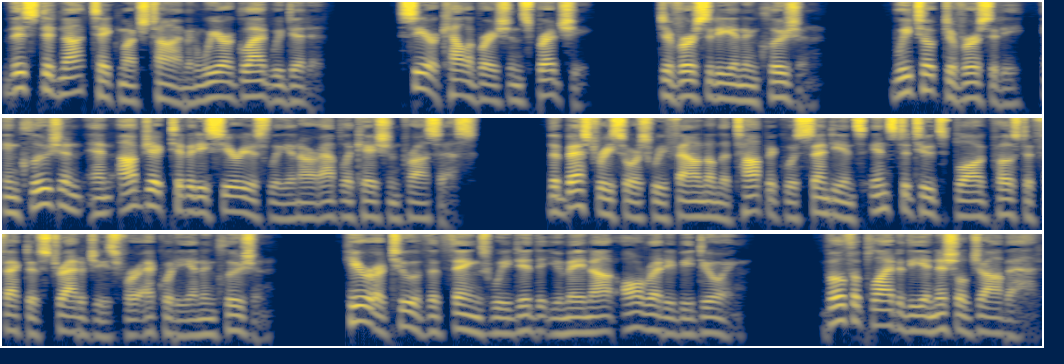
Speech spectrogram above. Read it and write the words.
This did not take much time, and we are glad we did it. See our calibration spreadsheet. Diversity and inclusion. We took diversity, inclusion, and objectivity seriously in our application process. The best resource we found on the topic was Sentience Institute's blog post Effective Strategies for Equity and Inclusion. Here are two of the things we did that you may not already be doing. Both apply to the initial job ad.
